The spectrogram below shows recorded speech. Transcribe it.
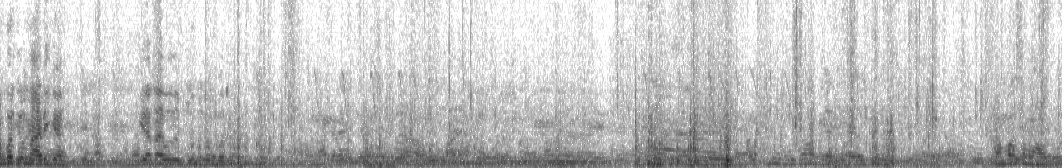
நம்பர் சொன்ன அடிக்க. ஏதாவது புது நம்பர் சமரசம் ஆகுது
